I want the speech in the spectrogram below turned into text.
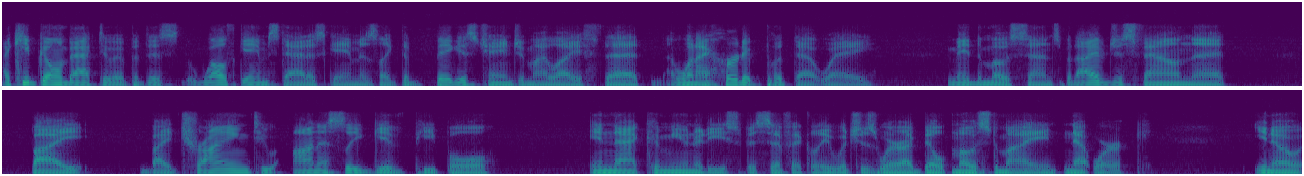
I keep going back to it, but this wealth game status game is like the biggest change in my life that when I heard it put that way made the most sense. But I've just found that by by trying to honestly give people in that community specifically, which is where I built most of my network, you know,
